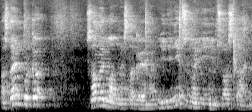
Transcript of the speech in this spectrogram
оставим только самое главное слагаемое. Единицу на единицу оставим.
